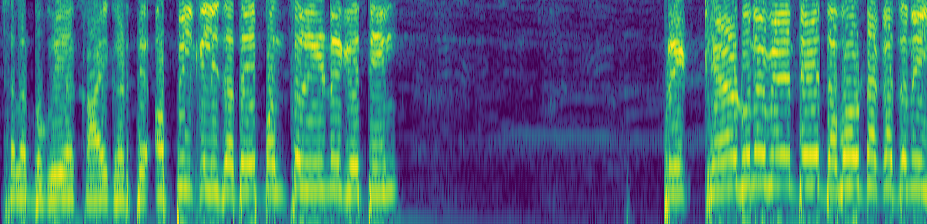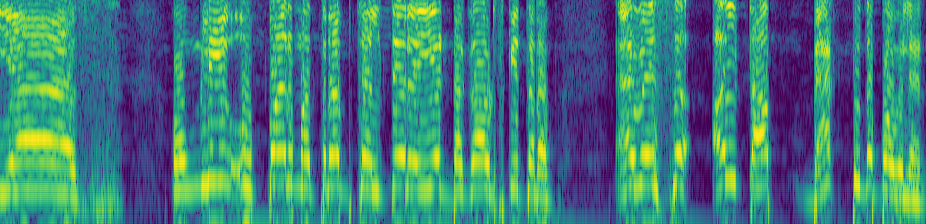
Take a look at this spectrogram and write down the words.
चला बघूया काय घडते अपील केली जाते पंच निर्णय घेतील. खेळाडूने खेळाडूंना विनंती आहे दबाव टाकायचा नाही. यस उंगली ऊपर मतलब चलते रहिए डगआउट्स की तरफ. एवेस Altaf back to the pavilion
